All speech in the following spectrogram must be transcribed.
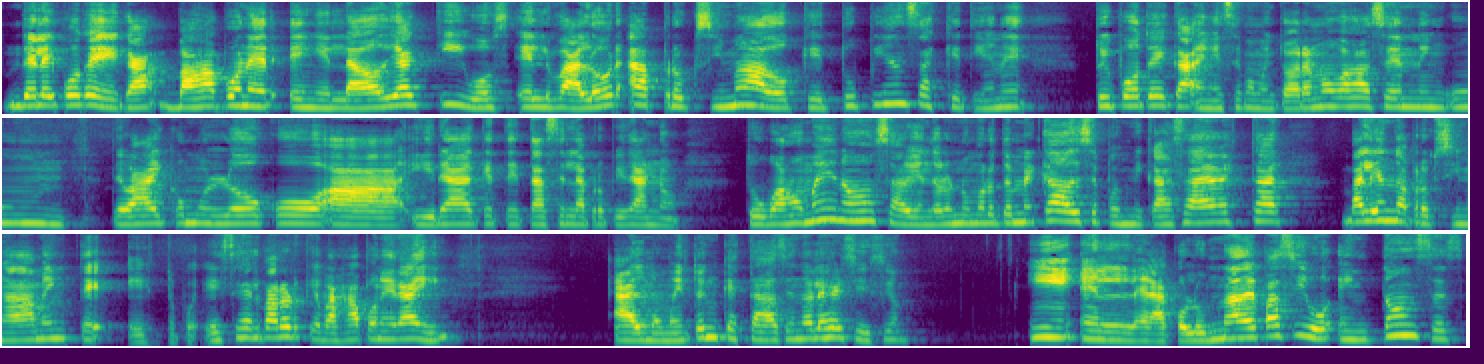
de la hipoteca, vas a poner en el lado de activos el valor aproximado que tú piensas que tiene tu hipoteca en ese momento. Ahora no vas a hacer ningún, te vas a ir como un loco a ir a que te tasen la propiedad, no. Tú más o menos, sabiendo los números del mercado, dices, pues mi casa debe estar valiendo aproximadamente esto. Pues ese es el valor que vas a poner ahí al momento en que estás haciendo el ejercicio. Y en la columna de pasivo, entonces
